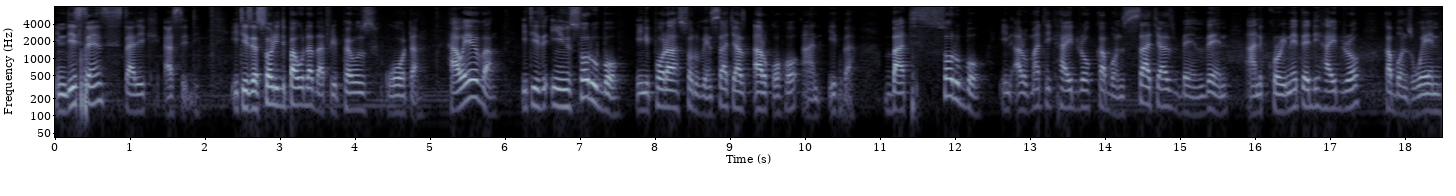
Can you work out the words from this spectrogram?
In this sense, stearic acid. It is a solid powder that repels water. However, it is insoluble in polar solvents such as alcohol and ether, but soluble in aromatic hydrocarbons such as benzene and chlorinated hydrocarbons when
